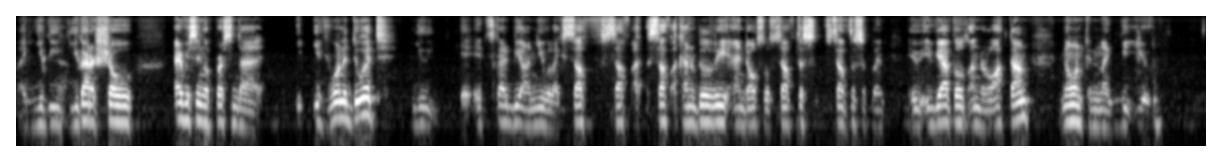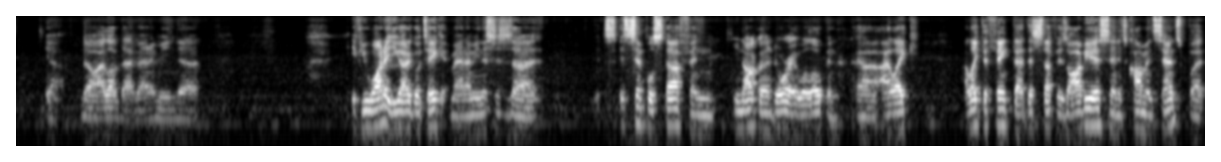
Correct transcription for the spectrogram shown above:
Like you you, Yeah. you gotta show every single person that if you want to do it, you it- it's got to be on you. Like self self self accountability and also self self discipline. If, if you have those under lockdown, no one can like beat you. Yeah, no, I love that, man. I mean, uh, if you want it, you got to go take it, man. I mean, this is uh, it's it's simple stuff, and you knock on the door, it will open. Uh, I like I like to think that this stuff is obvious and it's common sense, but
